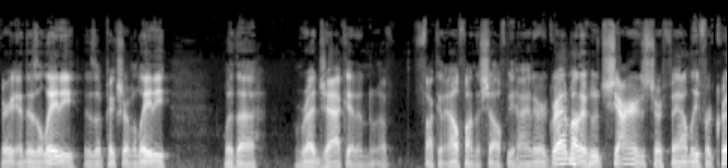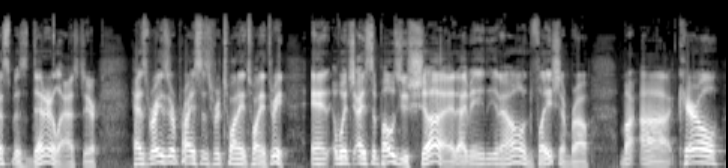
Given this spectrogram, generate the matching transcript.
Very, and there's a lady. There's a picture of a lady with a red jacket and a fucking elf on the shelf behind her. A grandmother who charged her family for Christmas dinner last year has raised her prices for 2023, and which I suppose you should. I mean, you know, inflation, bro. Uh, Carol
